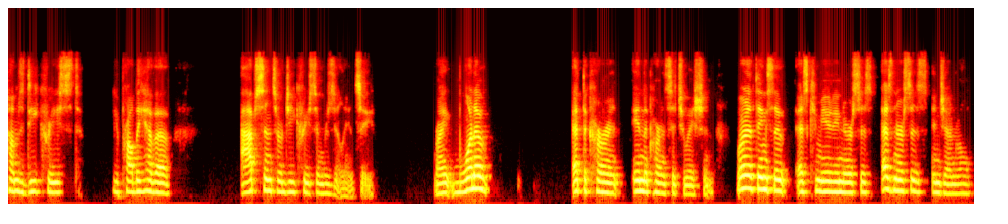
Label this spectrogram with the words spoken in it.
comes decreased. You probably have a absence or decrease in resiliency, right? One of at the current in the current situation. One of the things that as community nurses, as nurses in general,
